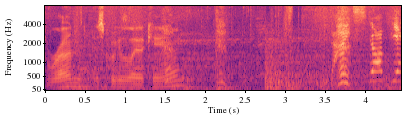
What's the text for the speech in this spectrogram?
run as quick as I can. Don't stop, you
